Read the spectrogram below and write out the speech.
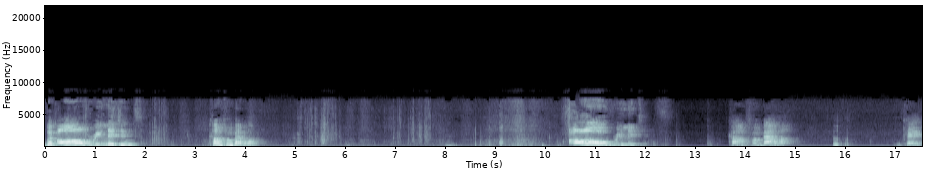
But all religions come from Babylon. All religions come from Babylon. Okay?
